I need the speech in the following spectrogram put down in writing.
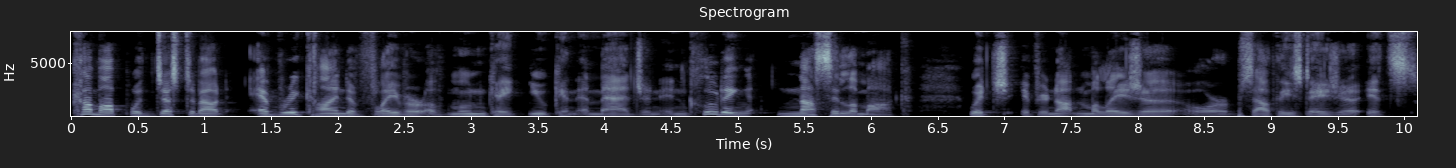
come up with just about every kind of flavor of mooncake you can imagine, including nasi lemak, which, if you're not in Malaysia or Southeast Asia, it's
